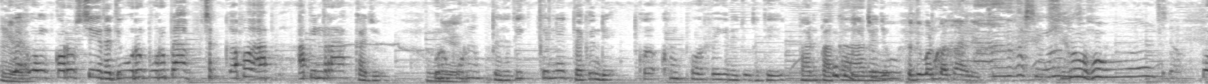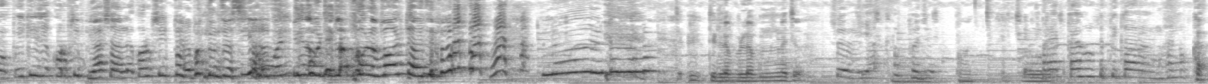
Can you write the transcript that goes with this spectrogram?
Iya. Lek wong korupsi dadi urup-urup apa ap- api neraka, Cuk. Iya. Urup-urup dadi kene dakan di kompor iki, Cuk. Dadi bahan bakar, Cuk. Tadi pan bakar Kok iki korupsi biasa, lek korupsi dana bantuan sosial. Itu di lepon-lepon Dileb-leb cok. So, ya apa aja mereka itu ketika anu gak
